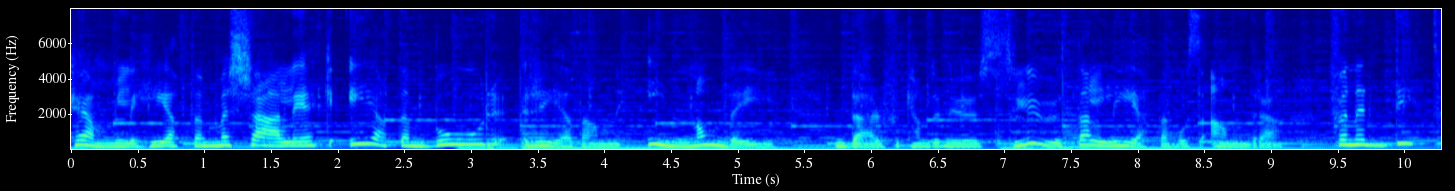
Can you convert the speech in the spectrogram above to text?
Hemligheten med kärlek är att den bor redan inom dig. Därför kan du nu sluta leta hos andra. För när ditt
